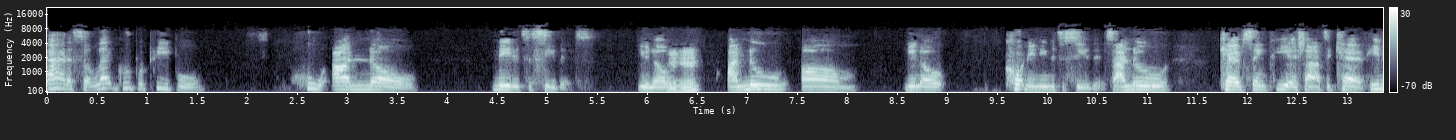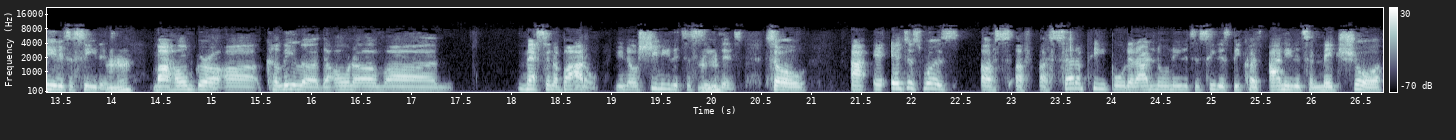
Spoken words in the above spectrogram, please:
i had a select group of people who i know needed to see this you know Mm-hmm. I knew, um, you know, Courtney needed to see this. I knew Kev St. Pierre, shout out to Kev, he needed to see this. Mhm. My homegirl, uh, Kalila, the owner of uh, Mess in a Bottle, you know, she needed to see Mhm. this. So I, it, it just was a, a, a set of people that I knew needed to see this because I needed to make sure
